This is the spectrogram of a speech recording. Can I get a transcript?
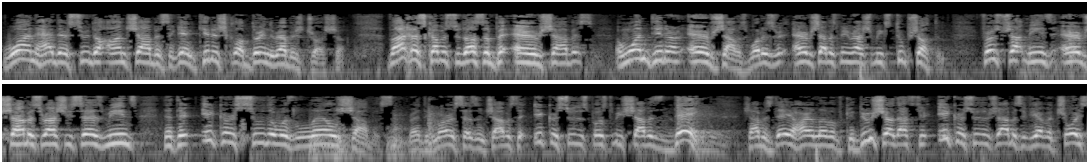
One had their suda on Shabbos. Again, Kiddush Club during the Rebbe's drasha. V'achas kavah sudasa be'erev Shabbos. And one did on Erev Shabbos. What does Erev Shabbos mean? Rashi means two pshatim. First pshat means Erev Shabbos, Rashi says, means that their Iker Suda was Lel Shabbos. Right? The Gemara says in Shabbos, the Iker Suda is supposed to be Shabbos day. Shabbos day, a higher level of Kedusha. That's the Iker Suda of Shabbos. If you have a choice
